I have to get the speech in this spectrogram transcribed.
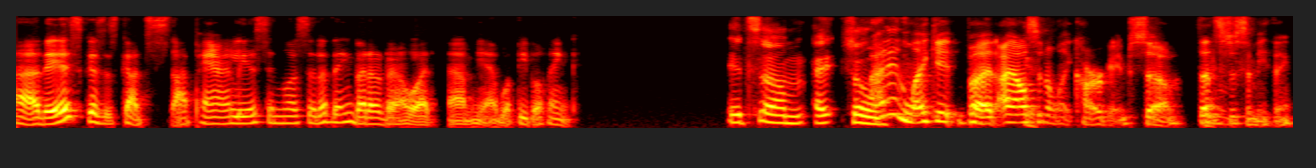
uh, this because it's got apparently a similar sort of thing." But I don't know what um yeah what people think. it's um I- so I didn't like it, but I also don't like car games, so that's just a me thing.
